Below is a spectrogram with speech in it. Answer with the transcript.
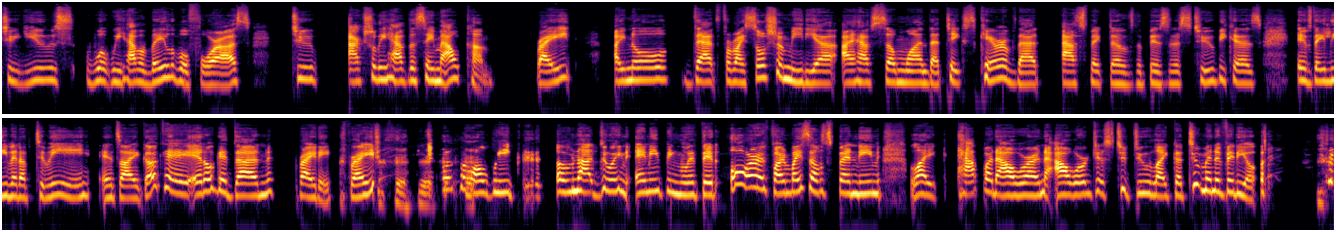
to use what we have available for us to actually have the same outcome, right? I know that for my social media, I have someone that takes care of that aspect of the business too, because if they leave it up to me, it's like, okay, it'll get done Friday, right? a whole week of not doing anything with it. Or I find myself spending like half an hour, an hour just to do like a two minute video.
